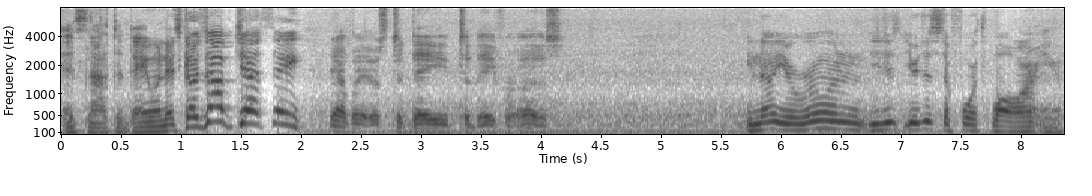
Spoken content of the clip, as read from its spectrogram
It's not the day when this goes up, Jesse. Yeah, but it was today, today for us. You know, you're ruined. You just you're just a fourth wall, aren't you?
